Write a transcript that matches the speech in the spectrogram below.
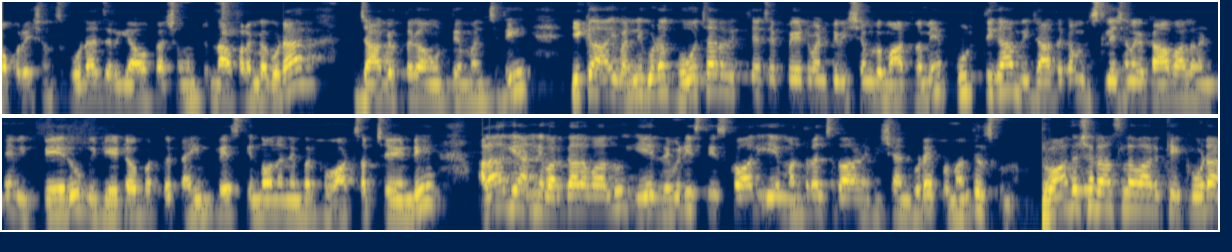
ఆపరేషన్స్ కూడా జరిగే అవకాశం ఉంటుంది. ఆ పరంగా కూడా జాగ్రత్తగా ఉంటే మంచిది. ఇక ఇవన్నీ కూడా గోచార రీత్యా చెప్పేటువంటి విషయంలో మాత్రమే పూర్తిగా మీ జాతకం విశ్లేషణగా కావాలనంటే మీ పేరు మీ date of birth time place కింద ఉన్న నెంబర్కి వాట్సాప్ చేయండి. అలాగే అన్ని వర్గాల వాళ్ళు ఏ రెమెడీస్ తీసుకోవాలి ఏ మంత్రం చదవాలనే విషయాన్ని కూడా ఇప్పుడు మనం తెలుసుకుందాం. ద్వాదశ రాశుల వారికి కూడా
